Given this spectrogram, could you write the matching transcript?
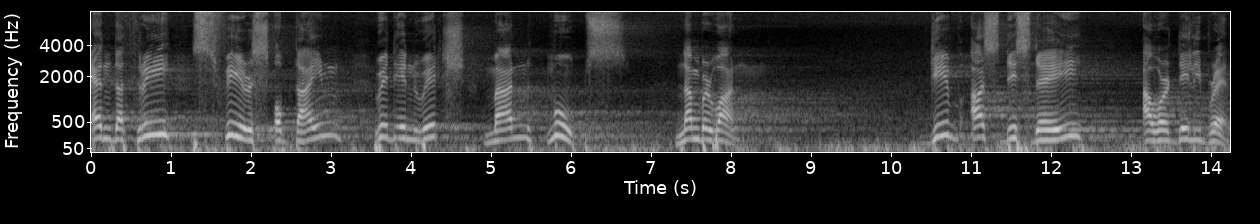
and the three spheres of time within which man moves. Number one, give us this day our daily bread.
